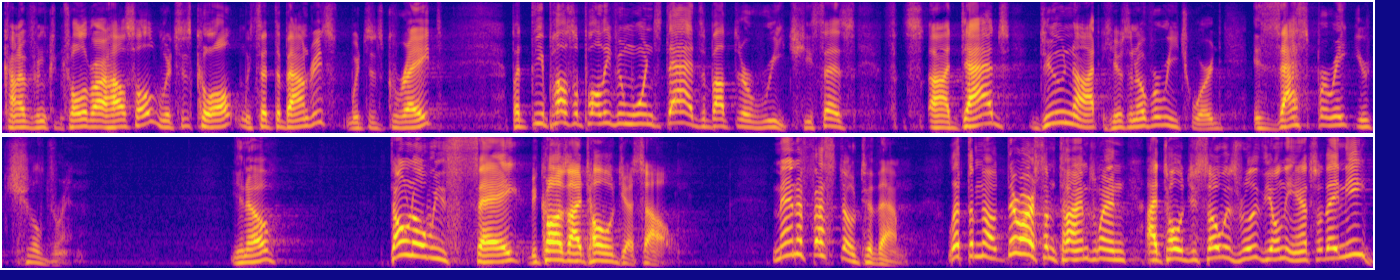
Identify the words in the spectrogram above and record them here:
kind of in control of our household, which is cool. We set the boundaries, which is great. But the Apostle Paul even warns dads about their reach. He says, uh, Dads, do not, here's an overreach word, exasperate your children. You know? Don't always say, because I told you so. Manifesto to them. Let them know. There are some times when I told you so is really the only answer they need.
